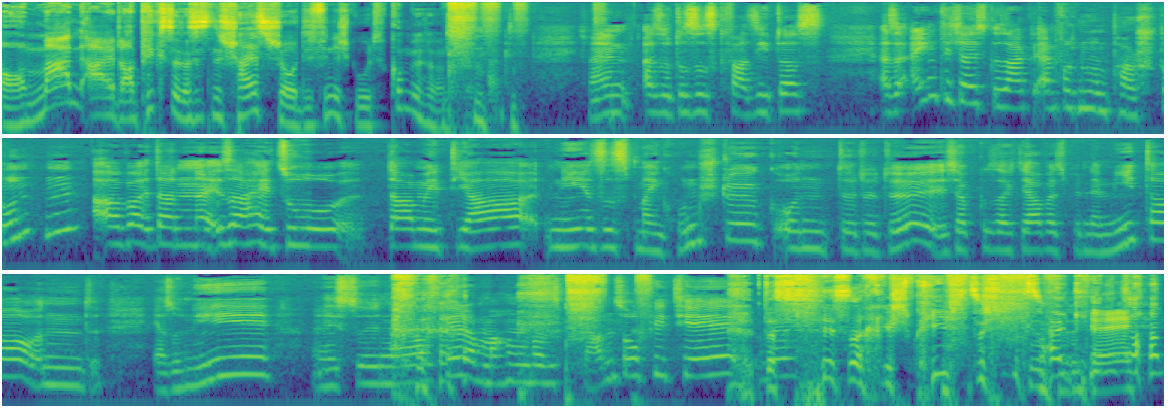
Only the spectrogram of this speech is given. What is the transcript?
Oh Mann, Alter, Pixel, das ist eine Scheißshow, die finde ich gut. Komm, wir hören. Ich meine, also das ist quasi das. Also eigentlich habe ich gesagt, einfach nur ein paar Stunden, aber dann ist er halt so damit, ja, nee, es ist mein Grundstück und ich habe gesagt, ja, aber ich bin der Mieter und er so, nee. Und ich so, na okay, dann machen wir das ganz offiziell. Das ist ein Gespräch zwischen zwei Kindern.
